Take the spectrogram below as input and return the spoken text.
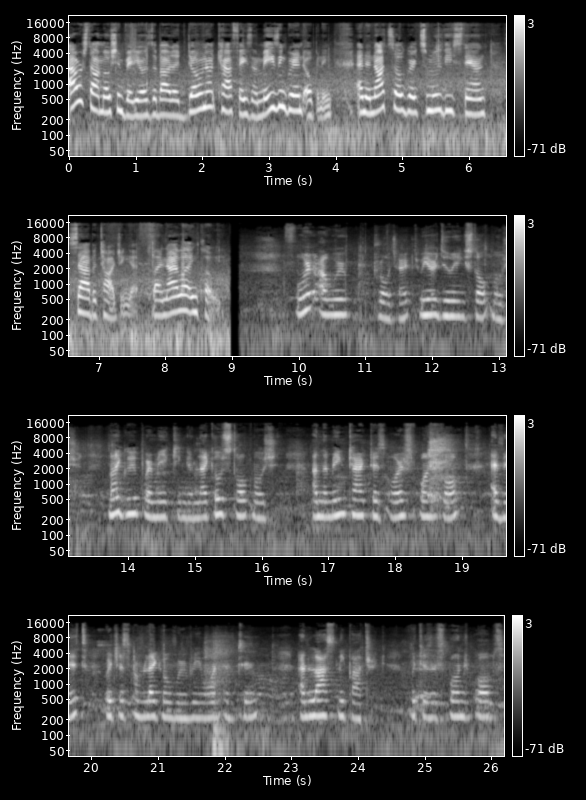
Our stop motion video is about a donut cafe's amazing grand opening and a not so great smoothie stand sabotaging it by Nyla and Chloe. For our project, we are doing stop motion. My group are making a Lego stop motion and the main characters are SpongeBob, Emmet, which is from Lego Movie 1 and 2, and lastly Patrick, which is a SpongeBob's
